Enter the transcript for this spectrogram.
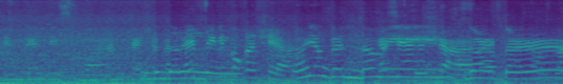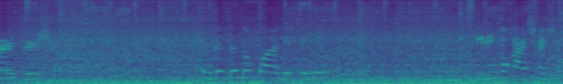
And then this one. Kasya. Ang ganda rin Ay, yan. feeling ko kasya. Ay, ang ganda. May Kasi ano siya? garter. Garter siya. Ang ganda ng quality niya. Feeling ko kasya siya.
